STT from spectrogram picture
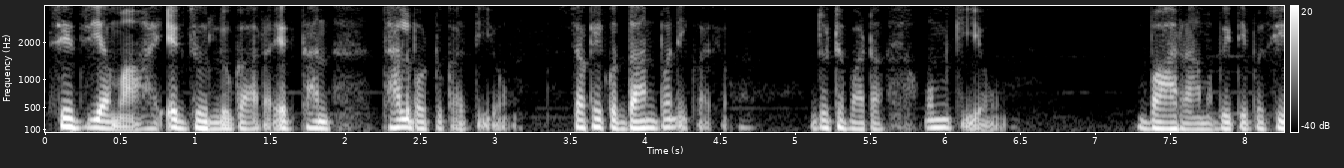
सेजियामा एक झोल लुगा र एक थान थाल बटुका दियौँ। सकेको दान पनि गऱ्यौँ जुठोबाट उम्कियौँ। बाह्र आमा बितेपछि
